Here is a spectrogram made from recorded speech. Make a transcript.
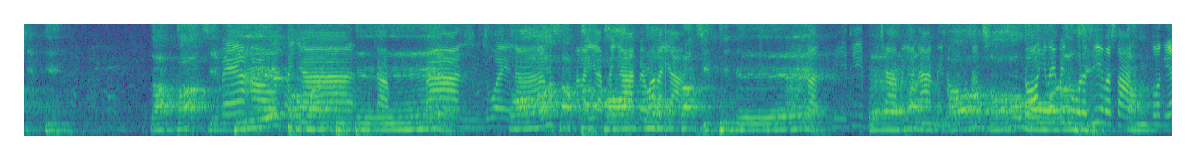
สิทธิสัพพะสิทแม่ธิเอาพยานกลับบ้านด้วยขนะอ สัพพะอะพพยานแปลว่าอะไรอะพระสิทธิเมสัตว์มีที่บูชาพญานาคไหมน้องสัตว์น้องยังไม่ไปดูเลยพี่มาสั่นตัวเนี้ย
